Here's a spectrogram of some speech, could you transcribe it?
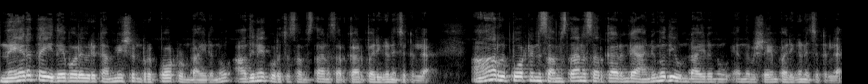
നേരത്തെ ഇതേപോലെ ഒരു കമ്മീഷൻ റിപ്പോർട്ട് ഉണ്ടായിരുന്നു. അതിനെക്കുറിച്ച് സംസ്ഥാന സർക്കാർ പരിഗണിച്ചിട്ടില്ല. ആ റിപ്പോർട്ടിന് സംസ്ഥാന സർക്കാരിന്റെ അനുമതി ഉണ്ടായിരുന്നു എന്ന വിഷയം പരിഗണിച്ചിട്ടില്ല.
